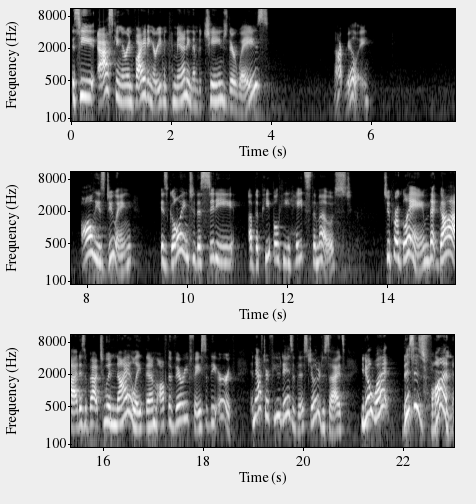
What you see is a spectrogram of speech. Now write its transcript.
Is he asking or inviting or even commanding them to change their ways? Not really. All he's doing is going to the city of the people he hates the most to proclaim that God is about to annihilate them off the very face of the earth. And after a few days of this, Jonah decides you know what? This is fun.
